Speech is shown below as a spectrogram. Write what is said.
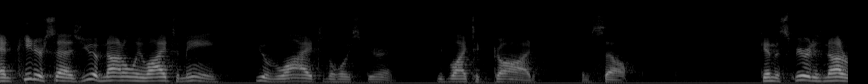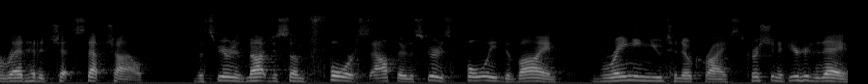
And Peter says, You have not only lied to me, you have lied to the Holy Spirit. You've lied to God Himself. Again, the Spirit is not a redheaded stepchild. The Spirit is not just some force out there. The Spirit is fully divine, bringing you to know Christ. Christian, if you're here today,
